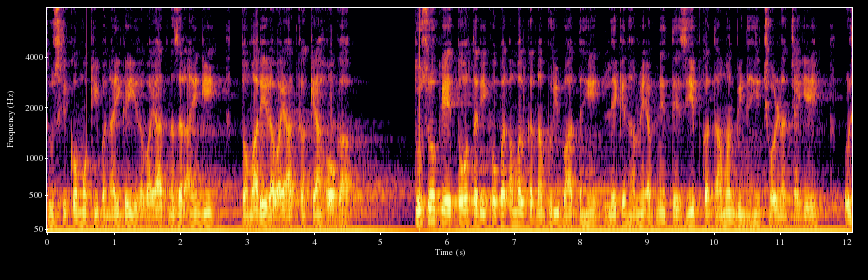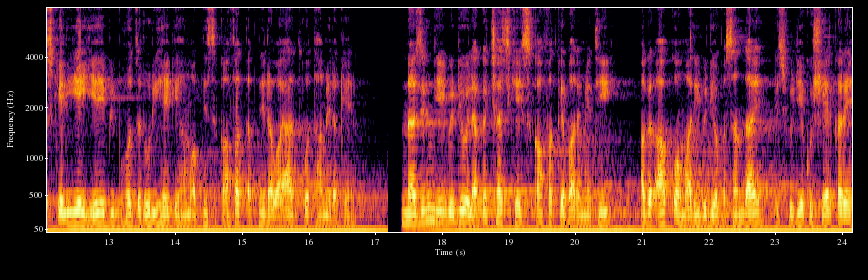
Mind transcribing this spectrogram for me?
دوسری قوموں کی بنائی گئی روایات نظر آئیں گی، تو ہماری روایات کا کیا ہوگا؟ دوسروں کے طور طریقوں پر عمل کرنا بری بات نہیں، لیکن ہمیں اپنی تہذیب کا دامن بھی نہیں چھوڑنا چاہیے۔ اور اس کے لیے یہ بھی بہت ضروری ہے کہ ہم اپنی ثقافت، اپنی روایات کو تھامے رکھیں۔ ناظرین، یہ ویڈیو علاقہ چھچ کے ثقافت کے بارے میں تھی۔ اگر آپ کو ہماری ویڈیو پسند آئے، اس ویڈیو کو شیئر کریں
